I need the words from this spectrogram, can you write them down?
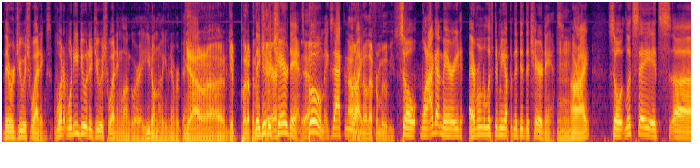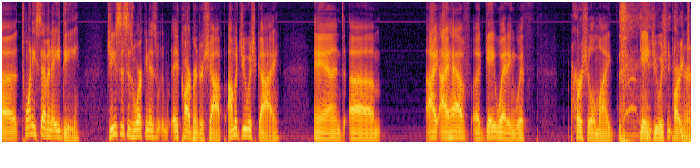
There were Jewish weddings. What What do you do at a Jewish wedding, Longoria? You don't know. You've never been. Yeah, I don't know. I'd Get put up in They the do chair. the chair dance. Yeah. Boom. Exactly I right. only know that from movies. So when I got married, everyone lifted me up and they did the chair dance. Mm-hmm. all right. So let's say it's uh, 27 A.D. Jesus is working his a carpenter shop. I'm a Jewish guy, and um, I I have a gay wedding with Herschel, my gay Jewish partner,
